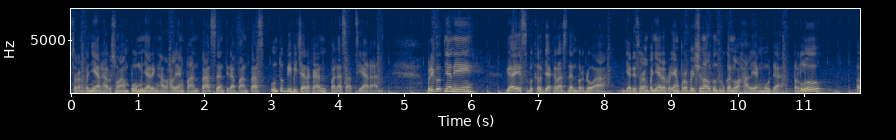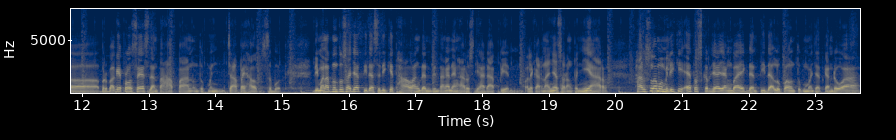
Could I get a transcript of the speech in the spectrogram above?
Seorang penyiar harus mampu menyaring hal-hal yang pantas dan tidak pantas untuk dibicarakan pada saat siaran. Berikutnya nih, guys, bekerja keras dan berdoa. Menjadi seorang penyiar yang profesional tentu bukanlah hal yang mudah. Perlu uh, berbagai proses dan tahapan untuk mencapai hal tersebut. Di mana tentu saja tidak sedikit halang dan rintangan yang harus dihadapin. Oleh karenanya seorang penyiar haruslah memiliki etos kerja yang baik dan tidak lupa untuk memanjatkan doa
